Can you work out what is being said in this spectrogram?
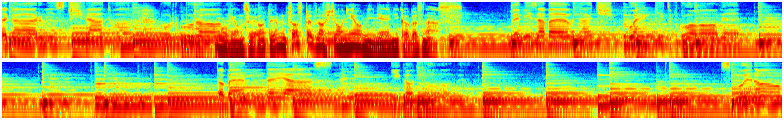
zegarmistrz światła purpurowy, mówiący o tym, co z pewnością nie ominie nikogo z nas. by mi zabełtać błękit w głowie. To będę jasny i gotowy. Spłyną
